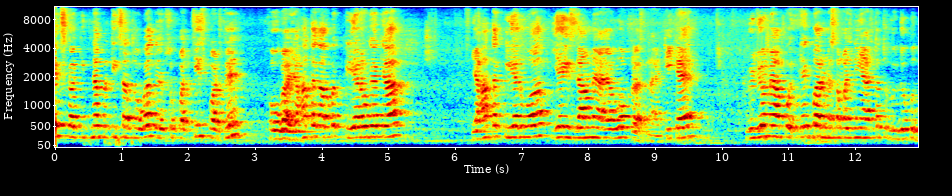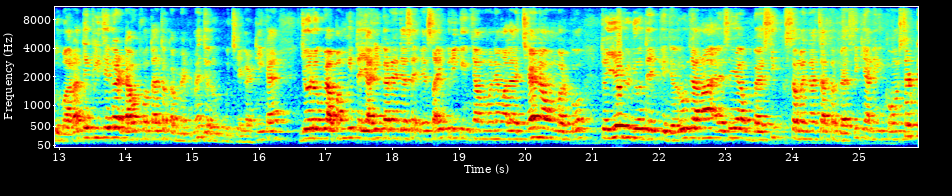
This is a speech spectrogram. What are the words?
एक्स का कितना प्रतिशत होगा तो एक सौ पच्चीस परसेंट होगा। यहाँ तक आपका क्लियर हो गया क्या? यहाँ तक क्लियर हुआ? ये एग्ज़ाम में आया हुआ प्रश्न है, ठीक है? वीडियो में आपको एक बार में समझ नहीं आता तो वीडियो को दोबारा देख लीजिएगा। डाउट होता है तो कमेंट में ज़रूर पूछेगा ठीक है? जो लोग व्यापम की तैयारी कर रहे हैं, जैसे एस आई प्री की एग्ज़ाम होने वाला है छह नवंबर को तो ये वीडियो देख के ज़रूर जाना। ऐसे ही आप बेसिक समझना चाहते हो बेसिक यानी कि कॉन्सेप्ट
